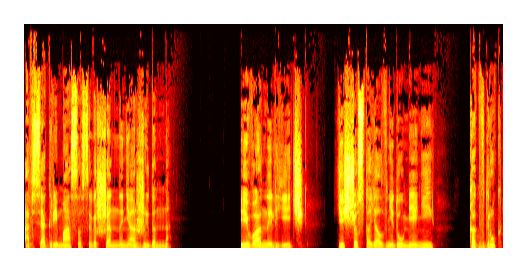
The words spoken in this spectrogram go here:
а вся гримаса совершенно неожиданна. Иван Ильич еще стоял в недоумении, как вдруг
